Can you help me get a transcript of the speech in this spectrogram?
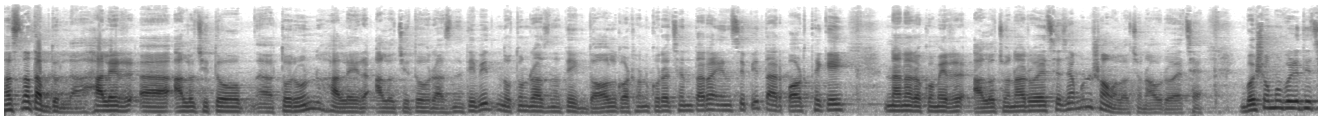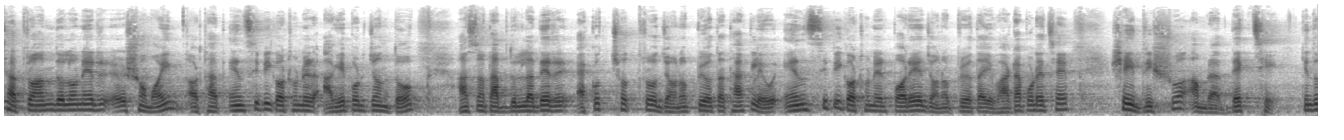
হাসনাত আবদুল্লাহ, হালের আলোচিত তরুণ, হালের আলোচিত রাজনীতিবিদ, নতুন রাজনৈতিক দল গঠন করেছেন তারা এনসিপি, তারপর থেকেই নানা রকমের আলোচনা রয়েছে, যেমন সমালোচনাও রয়েছে। বৈষম্য বিরোধী ছাত্র আন্দোলনের সময়, অর্থাৎ এনসিপি গঠনের আগে পর্যন্ত, হাসনাত আবদুল্লাদের একচ্ছত্র জনপ্রিয়তা থাকলেও এনসিপি গঠনের পরে জনপ্রিয়তায় ভাটা পড়েছে। সেই দৃশ্য আমরা দেখছি। কিন্তু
